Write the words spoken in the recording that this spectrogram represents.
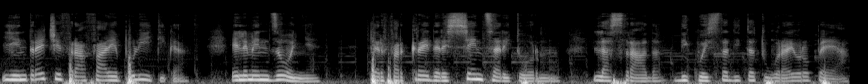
gli intrecci fra affari e politica e le menzogne per far credere senza ritorno la strada di questa dittatura europea.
